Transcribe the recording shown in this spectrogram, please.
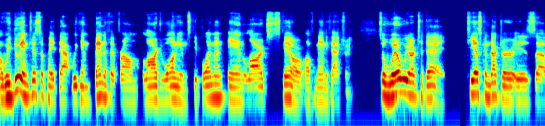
Uh, we do anticipate that we can benefit from large volumes deployment and large scale of manufacturing. So where we are today ts conductor is uh,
